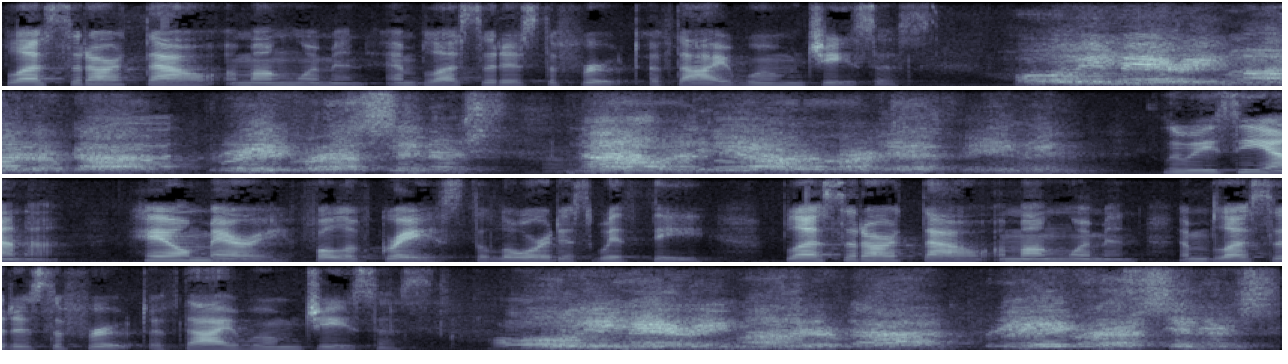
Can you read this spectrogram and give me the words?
Blessed art thou among women, and blessed is the fruit of thy womb, Jesus. Holy Mary, Mother of God, pray for us sinners, now and at the hour of our death. Amen. Louisiana, Hail Mary, full of grace, the Lord is with thee. Blessed art thou among women, and blessed is the fruit of thy womb, Jesus. Holy Mary, Mother of God, pray for us sinners,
